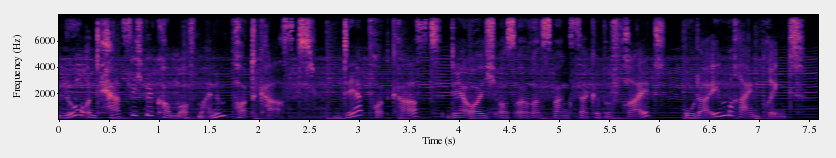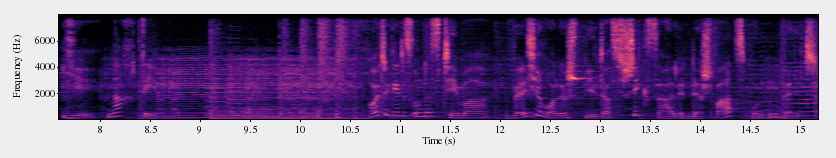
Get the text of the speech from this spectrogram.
Hallo und herzlich willkommen auf meinem Podcast. Der Podcast, der euch aus eurer Zwangssacke befreit oder eben reinbringt. Je nachdem. Heute geht es um das Thema, welche Rolle spielt das Schicksal in der schwarz-bunten Welt?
